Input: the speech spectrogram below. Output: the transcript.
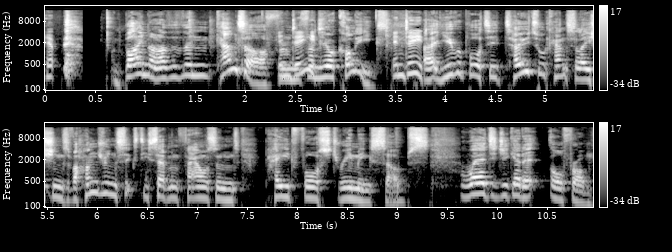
Yep. By none other than Kantar from, from your colleagues. Indeed. Uh, you reported total cancellations of 167,000 paid for streaming subs. Where did you get it all from?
